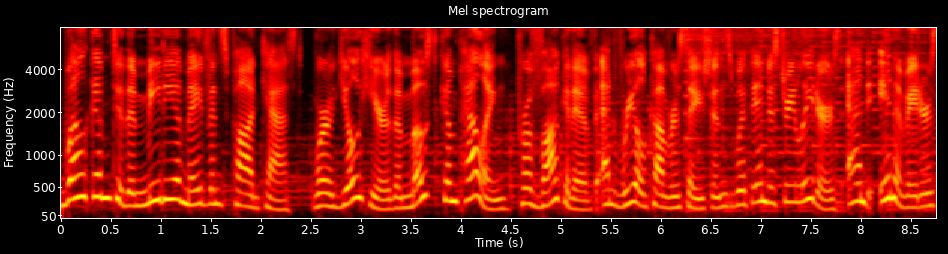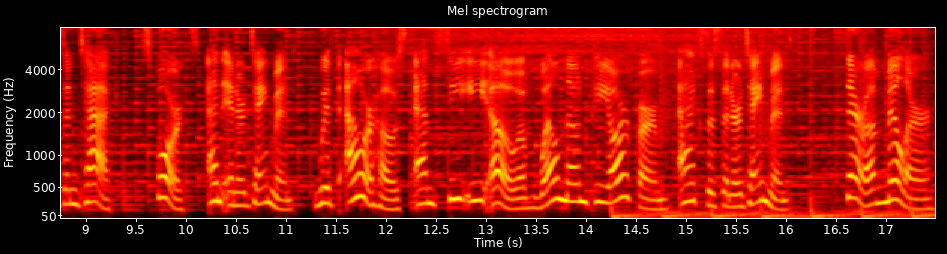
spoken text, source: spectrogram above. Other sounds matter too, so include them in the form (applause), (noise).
Welcome to the Media Mavens Podcast, where you'll hear the most compelling, provocative, and real conversations with industry leaders and innovators in tech, sports, and entertainment with our host and CEO of well known PR firm Axis Entertainment, Sarah Miller.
